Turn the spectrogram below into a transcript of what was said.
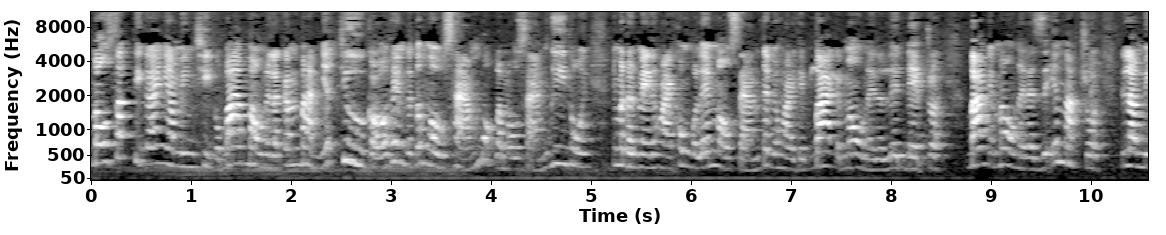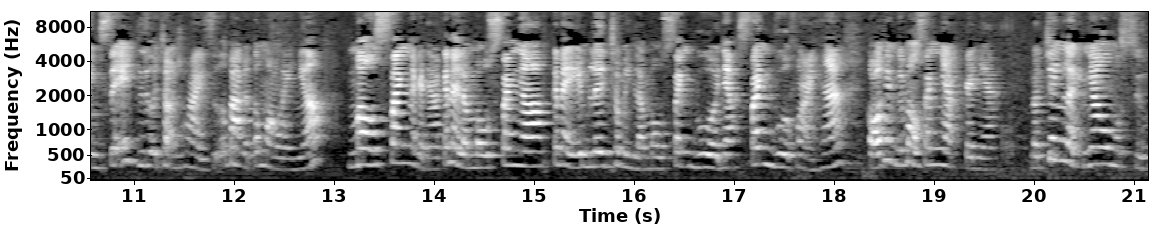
Màu sắc thì các anh nhà mình chỉ có ba màu này là căn bản nhất, trừ có thêm cái tông màu xám hoặc là màu xám ghi thôi. Nhưng mà đợt này thì hoài không có lên màu xám, tại vì hoài thấy ba cái màu này là lên đẹp rồi. Ba cái màu này là dễ mặc rồi. Nên là mình sẽ lựa chọn cho hoài giữa ba cái tông màu này nhá. Màu xanh này cả nhà, cái này là màu xanh ờ, cái này em lên cho mình là màu xanh vừa nha. Xanh vừa phải ha. Có thêm cái màu xanh nhạt cả nhà nó chênh lệch nhau một xíu,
